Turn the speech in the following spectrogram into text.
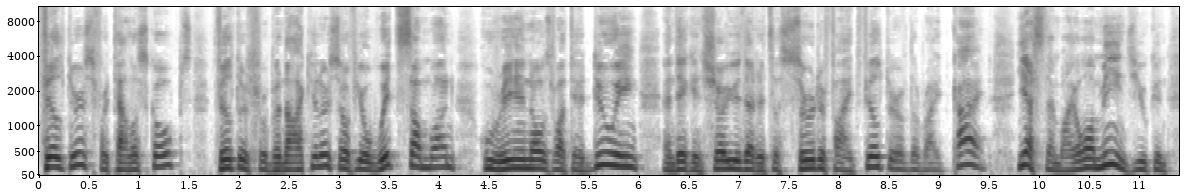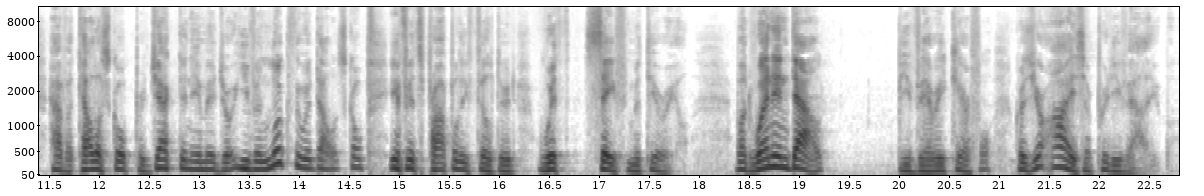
filters for telescopes, filters for binoculars. So if you're with someone who really knows what they're doing and they can show you that it's a certified filter of the right kind, yes, then by all means you can have a telescope project an image or even look through a telescope if it's properly filtered with safe material. But when in doubt, be very careful because your eyes are pretty valuable.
